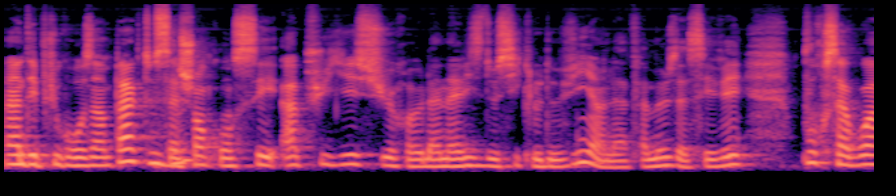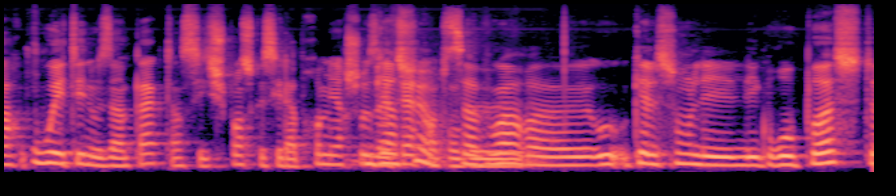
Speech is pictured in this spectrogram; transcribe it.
un des plus gros impacts, mhm. sachant qu'on s'est appuyé sur euh, l'analyse de cycle de vie, hein, la fameuse ACV, pour savoir où étaient nos impacts. Hein. je pense que c'est la première chose à faire. Bien sûr, savoir euh, quels sont les, gros postes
